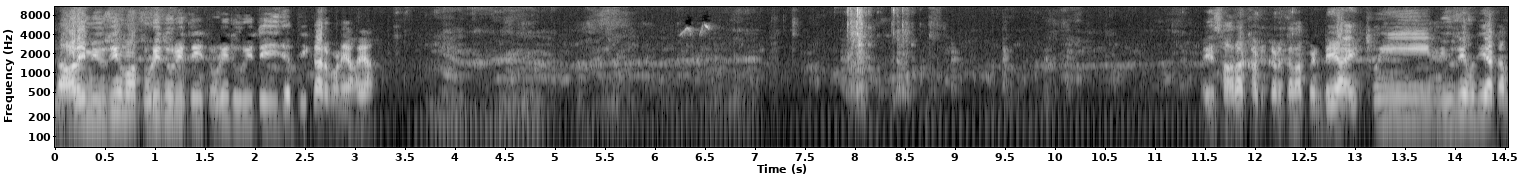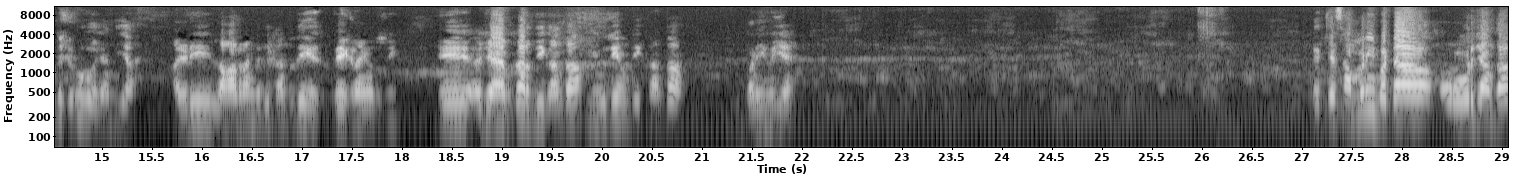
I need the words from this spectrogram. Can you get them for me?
ਨਾਲ ਹੀ ਮਿਊਜ਼ੀਅਮ ਆ ਥੋੜੀ ਦੂਰੀ ਤੇ ਥੋੜੀ ਦੂਰੀ ਤੇ ਹੀ ਜੱਦੀ ਘਰ ਬਣਿਆ ਹੋਇਆ। ਇਹ ਸਾਰਾ ਖਟਕੜ ਕਲਾ ਪਿੰਡ ਆ, ਇੱਥੋਂ ਹੀ ਮਿਊਜ਼ੀਅਮ ਦੀ ਆ ਕੰਧ ਸ਼ੁਰੂ ਹੋ ਜਾਂਦੀ ਆ। ਆ ਜਿਹੜੀ ਲਾਲ ਰੰਗ ਦੀ ਕੰਧ ਦੇਖ ਦੇਖ ਰਹੇ ਹੋ ਤੁਸੀਂ। ਇਹ ਅਜਾਇਬ ਘਰ ਦੀ ਕੰਧ ਆ ਮਿਊਜ਼ੀਅਮ ਦੀ ਕੰਧ ਆ, ਬਣੀ ਹੋਈ ਹੈ। ਇੱਥੇ ਸਾਹਮਣੇ ਵੱਡਾ ਰੋਡ ਜਾਂਦਾ,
